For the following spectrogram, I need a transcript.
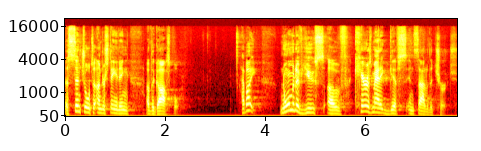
essential to understanding of the gospel. How about normative use of charismatic gifts inside of the church?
